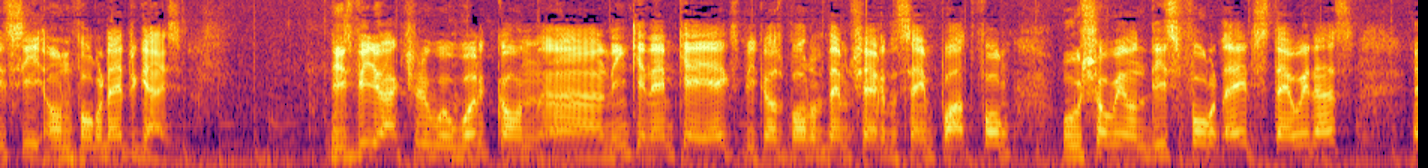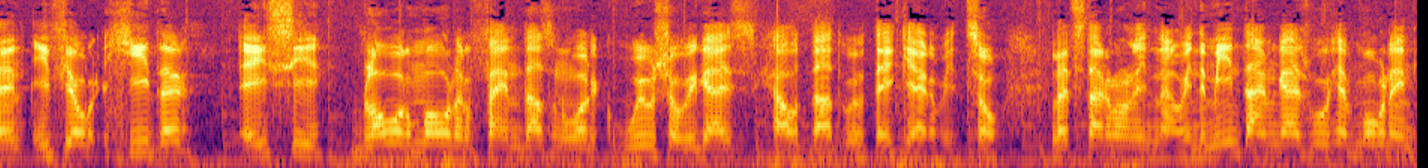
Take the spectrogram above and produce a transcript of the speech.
AC on Ford Edge guys. This video actually will work on uh, Lincoln MKX because both of them share the same platform. We'll show you on this Ford Edge, stay with us. And if your heater AC blower motor fan doesn't work, we'll show you guys how that will take care of it. So let's start on it now. In the meantime guys, we have more than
